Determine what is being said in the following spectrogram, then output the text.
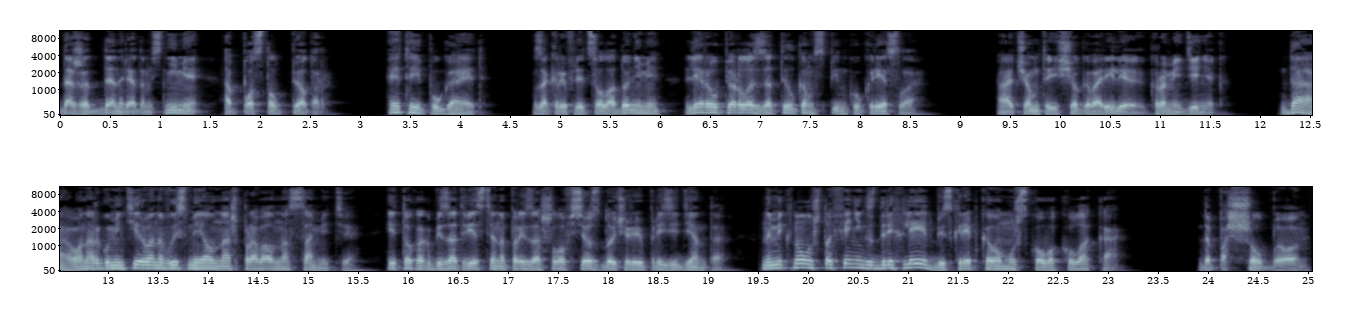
Даже Дэн рядом с ними – апостол Петр. Это и пугает. Закрыв лицо ладонями, Лера уперлась затылком в спинку кресла. «А «О чем-то еще говорили, кроме денег?» «Да, он аргументированно высмеял наш провал на саммите и то, как безответственно произошло все с дочерью президента. Намекнул, что Феникс дряхлеет без крепкого мужского кулака. Да пошел бы он.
